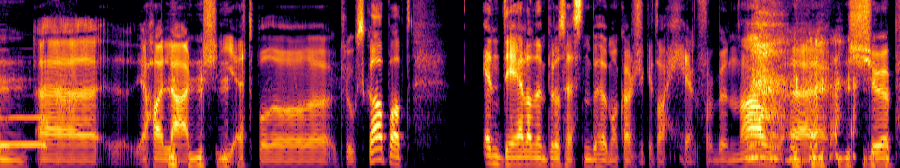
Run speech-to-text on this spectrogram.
Eh, jeg har lært i etterpåklokskap at en del av den prosessen behøver man kanskje ikke ta helt fra bunnen av. Eh, kjøp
